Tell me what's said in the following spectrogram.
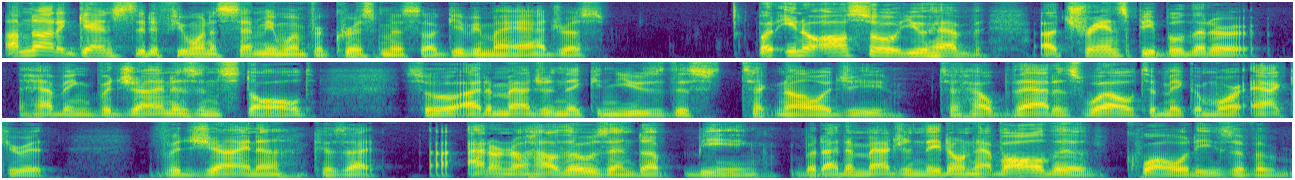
I'm not against it. If you want to send me one for Christmas, I'll give you my address. But, you know, also you have uh, trans people that are having vaginas installed. So I'd imagine they can use this technology to help that as well to make a more accurate vagina because I, I don't know how those end up being, but I'd imagine they don't have all the qualities of a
